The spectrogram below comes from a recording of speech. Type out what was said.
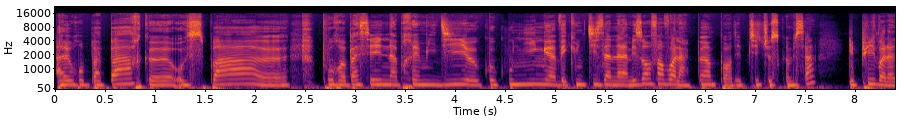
à Europa Park, au spa, pour passer une après-midi cocooning avec une tisane à la maison, enfin voilà, peu importe, des petites choses comme ça. Et puis voilà,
